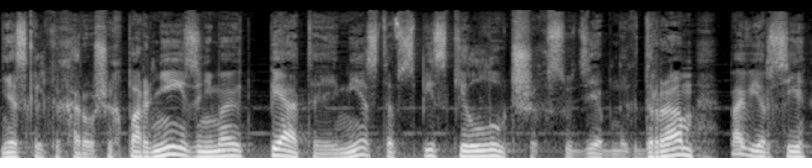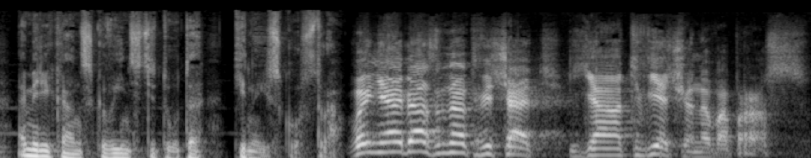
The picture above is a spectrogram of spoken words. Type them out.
Несколько хороших парней занимают пятое место в списке лучших судебных драм по версии Американского института киноискусства. Вы не обязаны отвечать. Я отвечу на вопрос.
